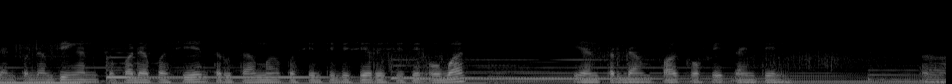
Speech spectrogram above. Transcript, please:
dan pendampingan kepada pasien terutama pasien TBC resisten obat yang terdampak COVID-19. Eh,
